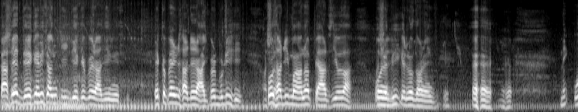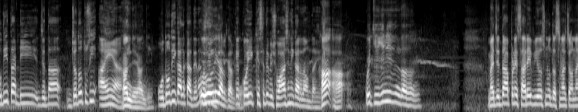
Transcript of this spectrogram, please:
ਪੈਸੇ ਦੇ ਕੇ ਵੀ ਸਾਨੂੰ ਚੀਜ਼ ਦੇ ਕੇ ਕੋਈ ਰਾਜੀ ਨਹੀਂ ਸੀ। ਇੱਕ ਪਿੰਡ ਸਾਡੇ ਰਾਜਪੁਰ ਬੁੱਢੀ ਸੀ ਉਹ। ਸਾਡੀ ਮਾਂ ਨਾਲ ਪਿਆਰ ਸੀ ਉਹਦਾ। ਉਹਨੇ 20 ਕਿਲੋ ਦਾਣੇ ਦਿੱਤੇ। ਨਹੀਂ ਉਹਦੀ ਤੁਹਾਡੀ ਜਿੱਦਾਂ ਜਦੋਂ ਤੁਸੀਂ ਆਏ ਆ ਹਾਂਜੀ ਹਾਂਜੀ। ਉਦੋਂ ਦੀ ਗੱਲ ਕਰਦੇ ਨਾ ਉਦੋਂ? ਦੀ ਗੱਲ ਕਿ ਕਰਦੇ ਕੋਈ ਕਿਸੇ ਤੇ ਵਿਸ਼ਵਾਸ ਨਹੀਂ ਕਰਦਾ ਹੁੰਦਾ ਸੀ? ਹਾਂ ਹਾਂ। ਕੋਈ ਚੀਜ਼ ਨਹੀਂ ਦਿੰਦਾ ਸਾਨੂੰ। ਮੈਂ ਜਿੱਦਾਂ ਆਪਣੇ ਸਾਰੇ ਵੀਅਰਸ ਨੂੰ ਦੱਸਣਾ ਚਾਹੁੰਦਾ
